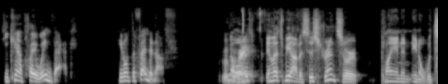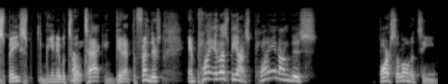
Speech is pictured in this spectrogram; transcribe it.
he can't play wing back he don't defend enough no right. and let's be honest his strengths are playing in you know with space being able to right. attack and get at defenders and playing and let's be honest playing on this barcelona team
